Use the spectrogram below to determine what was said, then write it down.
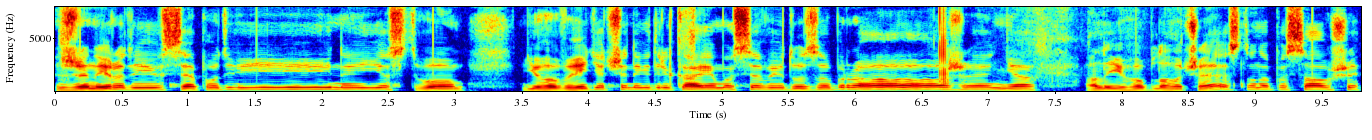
з жени родився подвійний єством, його видячи, відрікаємося виду зображення, але його благочесно написавши,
